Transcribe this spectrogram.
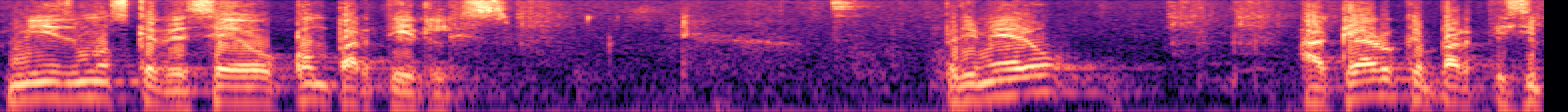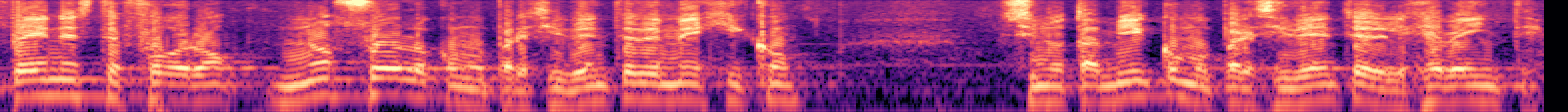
mismos que deseo compartirles. Primero, aclaro que participé en este foro no solo como presidente de México, sino también como presidente del G20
